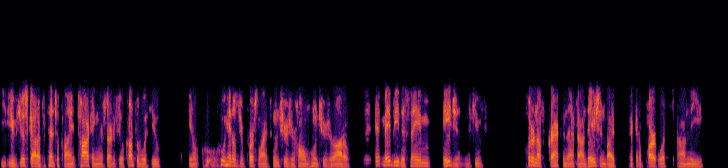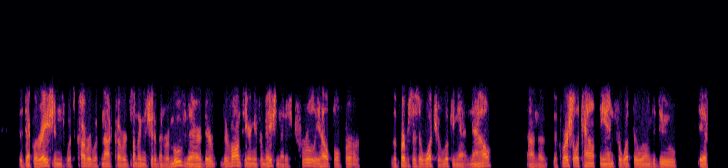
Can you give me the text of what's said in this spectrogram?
you've just got a potential client talking, they're starting to feel comfortable with you. You know, who, who handles your personal lines? Who insures your home? Who insures your auto? It may be the same agent. If you've put enough cracks in that foundation by picking apart what's on the the declarations, what's covered, what's not covered, something that should have been removed there. They're they're volunteering information that is truly helpful for the purposes of what you're looking at now on the, the commercial account and for what they're willing to do if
